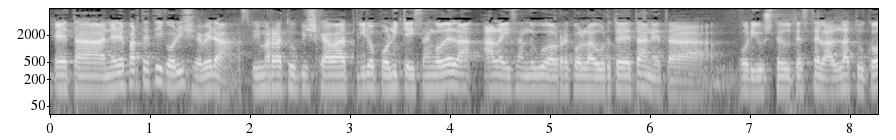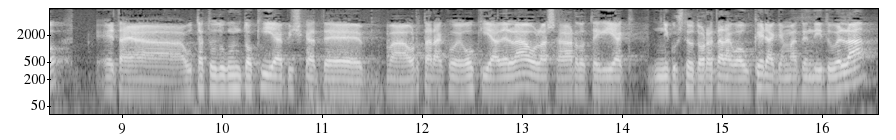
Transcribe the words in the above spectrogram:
Eta nire partetik hori sebera, azpimarratu pixka bat giro politia izango dela, hala izan dugu aurreko la urteetan eta hori uste dut ez dela aldatuko. Eta hautatu dugun tokia pixkate ba, hortarako egokia dela, hola sagardotegiak nik uste dut horretarako aukerak ematen dituela.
